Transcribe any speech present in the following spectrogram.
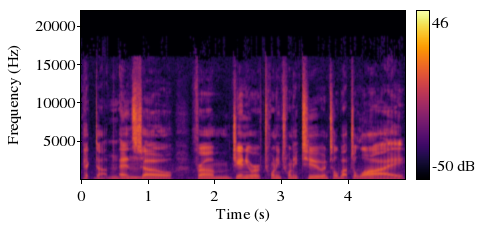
picked up, and mm-hmm. so from January of 2022 until about July,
